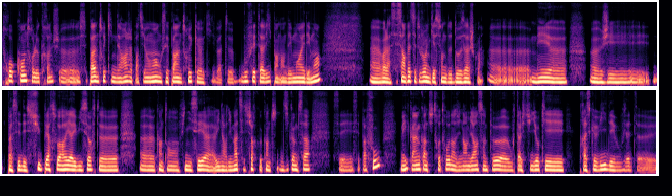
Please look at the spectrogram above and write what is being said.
trop contre le crunch. Euh, c'est pas un truc qui me dérange à partir du moment où c'est pas un truc euh, qui va te bouffer ta vie pendant des mois et des mois. Euh, voilà, c'est ça. En fait, c'est toujours une question de dosage, quoi. Euh, mais j'ai passé des super soirées à Ubisoft quand on finissait à 1h du mat. C'est sûr que quand tu te dis comme ça, c'est c'est pas fou. Mais quand même, quand tu te retrouves dans une ambiance un peu où t'as le studio qui est presque vide et vous êtes euh,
